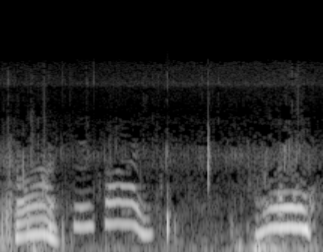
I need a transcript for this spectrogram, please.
fine. You're fine. Oh.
